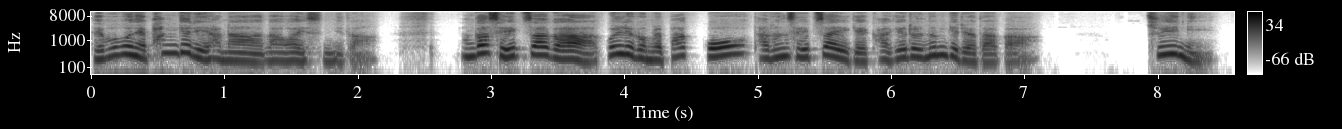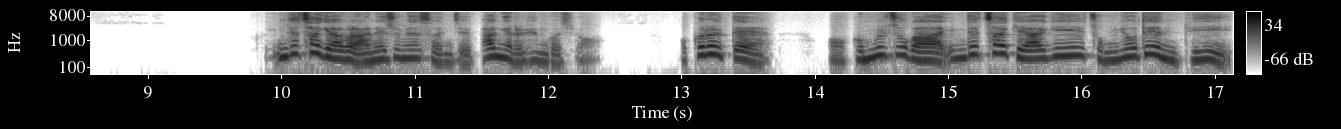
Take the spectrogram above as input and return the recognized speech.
대부분의 판결이 하나 나와 있습니다. 상가 세입자가 권리금을 받고 다른 세입자에게 가게를 넘기려다가 주인이 임대차 계약을 안 해주면서 이제 방해를 한 거죠. 어, 그럴 때 어, 건물주가 임대차 계약이 종료된 뒤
